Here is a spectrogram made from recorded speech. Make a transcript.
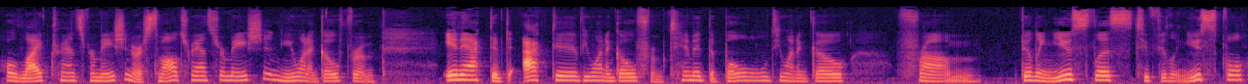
whole life transformation or a small transformation. You want to go from inactive to active. You want to go from timid to bold. You want to go from feeling useless to feeling useful.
